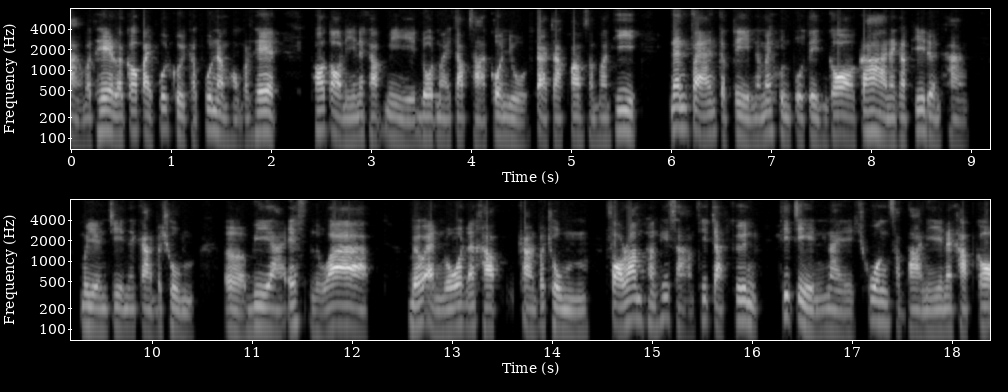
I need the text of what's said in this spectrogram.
ต่างประเทศ แล้วก็ไปพูดคุยกับผู้นำของประเทศ เพราะตอนนี้นะครับมีโดนหมายจับสากลอยู่ แต่จากความสัมพันธ์ที่แน่นแฟ้นกับจีนนะไม่คุณปูตินก็กล้านะครับที่เดินทางมาเยือนจีนในการประชุมเอ่อ BRF หรือว่า Belt and Road นะครับการประชุมฟอรัมครั้งที่ 3 ที่จัดขึ้นที่จีนในช่วงสัปดาห์นี้นะครับ ก็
